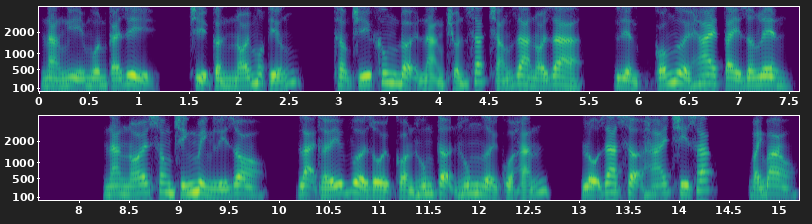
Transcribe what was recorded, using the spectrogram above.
nàng nghĩ muốn cái gì, chỉ cần nói một tiếng, thậm chí không đợi nàng chuẩn xác trắng ra nói ra, liền có người hai tay dâng lên. Nàng nói xong chính mình lý do, lại thấy vừa rồi còn hung tợn hung người của hắn, lộ ra sợ hãi chi sắc, bánh bao.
